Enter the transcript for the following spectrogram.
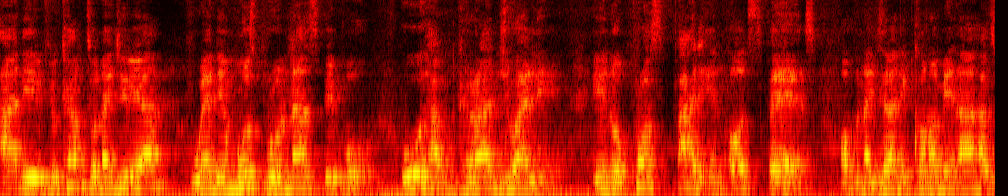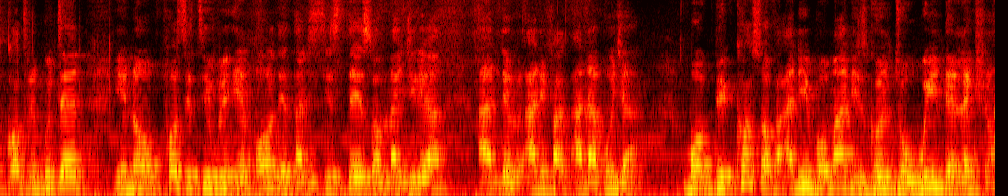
And if you come to Nigeria, we're the most pronounced people who have gradually, you know, prospered in all spheres of Nigerian economy and has contributed, you know, positively in all the 36 states of Nigeria and, the, and in fact, and Abuja. But because of an man is going to win the election,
